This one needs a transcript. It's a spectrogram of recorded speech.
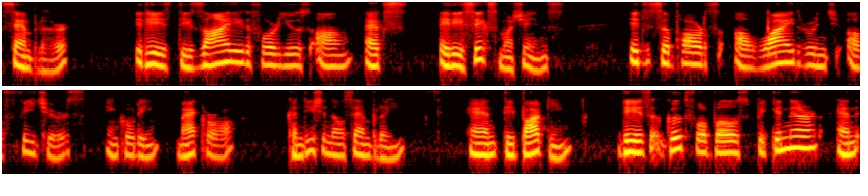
Assembler. It is designed for use on X 86 machines, it supports a wide range of features, including macro, conditional assembly, and debugging. It is good for both beginner and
